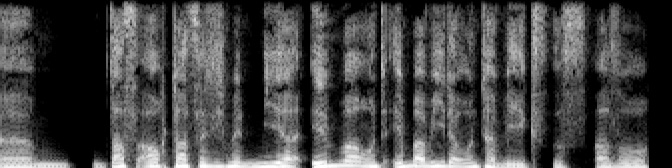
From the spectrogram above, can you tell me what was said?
ähm, das auch tatsächlich mit mir immer und immer wieder unterwegs ist. Also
